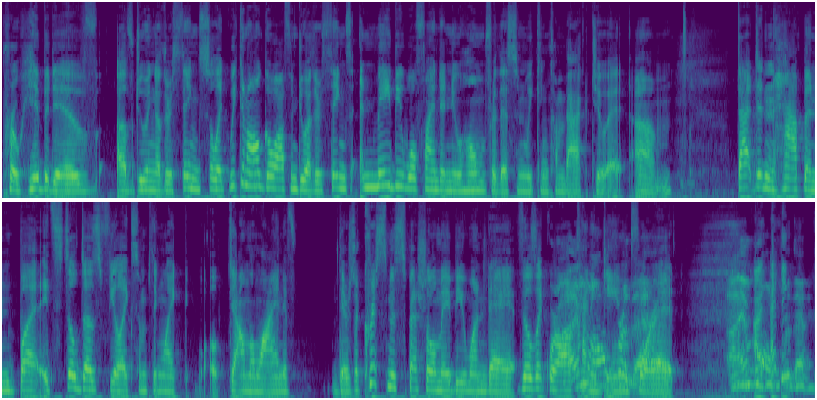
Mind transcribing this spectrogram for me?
prohibitive of doing other things. So, like, we can all go off and do other things and maybe we'll find a new home for this and we can come back to it. Um, that didn't happen, but it still does feel like something like well, down the line, if there's a Christmas special maybe one day, it feels like we're all kind of game for for, it. I'm I- all I for think- that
